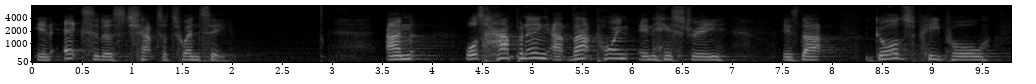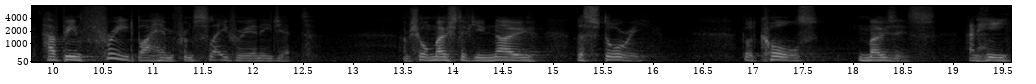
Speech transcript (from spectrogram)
in Exodus chapter 20. And what's happening at that point in history is that God's people have been freed by him from slavery in Egypt. I'm sure most of you know the story. God calls Moses And he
